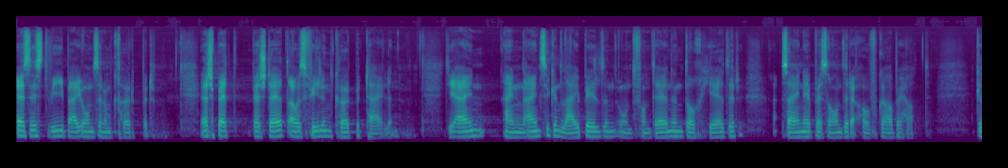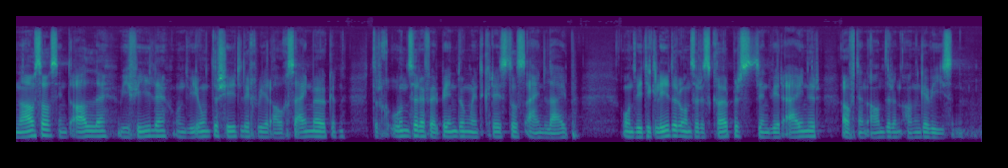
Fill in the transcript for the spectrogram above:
Es ist wie bei unserem Körper. Er besteht aus vielen Körperteilen, die ein, einen einzigen Leib bilden und von denen doch jeder seine besondere Aufgabe hat. Genauso sind alle, wie viele und wie unterschiedlich wir auch sein mögen, durch unsere Verbindung mit Christus ein Leib. Und wie die Glieder unseres Körpers sind wir einer auf den anderen angewiesen.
